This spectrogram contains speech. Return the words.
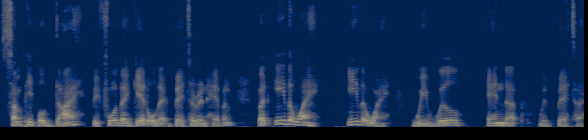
Some people die before they get all that better in heaven, but either way, either way, we will end up with better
